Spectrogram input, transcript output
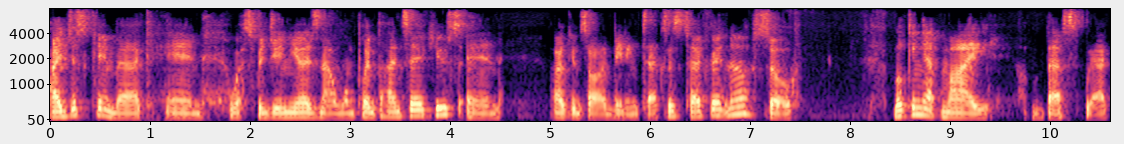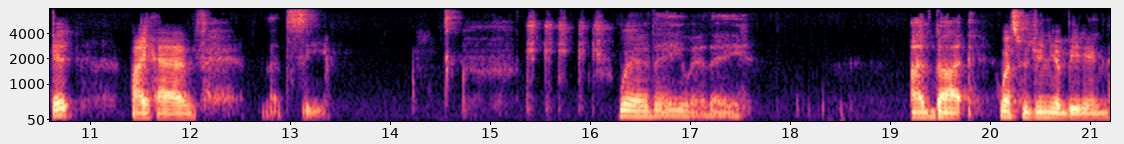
I just came back and West Virginia is now one point behind Syracuse and Arkansas are beating Texas Tech right now. So looking at my best bracket, I have let's see. Where are they? Where are they? I've got West Virginia beating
